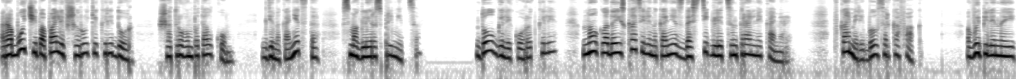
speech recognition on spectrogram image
рабочие попали в широкий коридор шатровым потолком, где наконец-то смогли распрямиться. Долго ли, коротко ли, но кладоискатели наконец достигли центральной камеры. В камере был саркофаг, выпиленный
